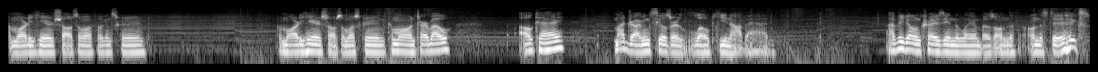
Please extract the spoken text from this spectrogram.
I'm already hearing shots on my fucking screen. I'm already hearing shots on my screen. Come on, Turbo. Okay. My driving skills are low-key not bad. I'd be going crazy in the Lambos on the on the sticks.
